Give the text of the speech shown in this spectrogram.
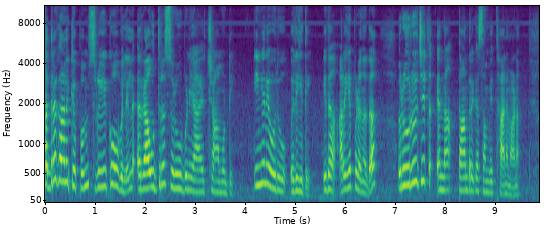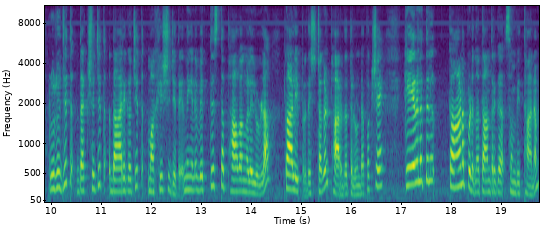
ഭദ്രകാളിക്കൊപ്പം ശ്രീകോവിലിൽ രൗദ്രസ്വരൂപിണിയായ ചാമുണ്ടി. ഇങ്ങനെ ഒരു രീതി. ഇത് അറിയപ്പെടുന്നത് റുരുജിത്ത് എന്ന താന്ത്രിക സംവിധാനമാണ്. റുരുജിത്ത് ദക്ഷജിത്ത് ദാരകജിത്ത് മഹിഷിജിത്ത് എന്നിങ്ങനെ വ്യത്യസ്ത ഭാവങ്ങളിലുള്ള കാളി പ്രതിഷ്ഠകൾ ഭാരതത്തിലുണ്ട്. പക്ഷേ കേരളത്തിൽ കാണപ്പെടുന്ന താന്ത്രിക സംവിധാനം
